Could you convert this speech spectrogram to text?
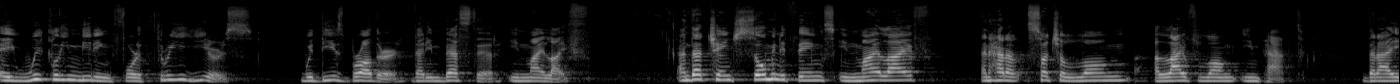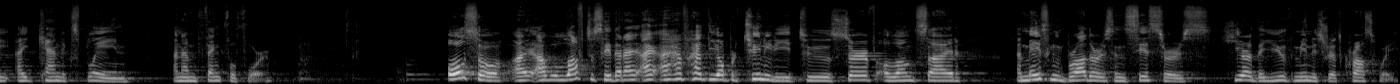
a weekly meeting for three years with this brother that invested in my life. And that changed so many things in my life and had a, such a long, a lifelong impact that I, I can't explain and I'm thankful for. Also, I, I would love to say that I, I have had the opportunity to serve alongside amazing brothers and sisters here at the youth ministry at Crossway.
